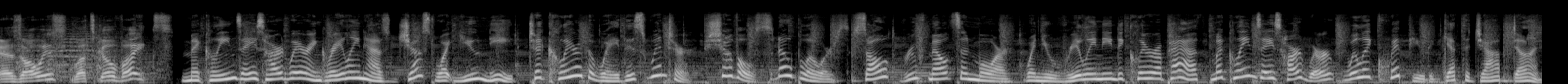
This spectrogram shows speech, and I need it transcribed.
As always, let's go, Vikes! McLean's Ace Hardware in Grayling has just what you need to clear the way this winter. Shovels, snow blowers, salt, roof melts, and more. When you really need to clear a path, McLean's Ace Hardware will equip you to get the job done.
